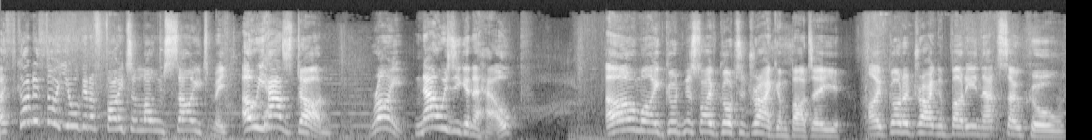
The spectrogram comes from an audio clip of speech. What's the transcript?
I kind of thought you were going to fight alongside me. Oh, he has done. Right, now is he going to help? Oh my goodness, I've got a dragon buddy. I've got a dragon buddy and that's so cool.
